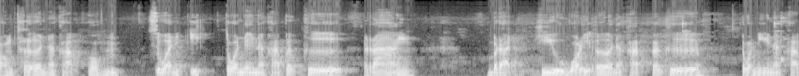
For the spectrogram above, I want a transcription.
2 เทิร์นนะครับผม ส่วนอีกตัวหนึ่งนะครับก็คือร่าง บรัดฮิลวอริเออร์นะครับ ก็คือตัวนี้นะครับ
